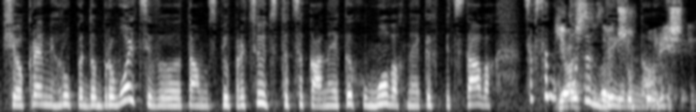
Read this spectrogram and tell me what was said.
ще окремі групи добровольців е, там співпрацюють з ТЦК, на яких умовах, на яких підставах. Це все Я дуже сказав, дивно. рішення.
